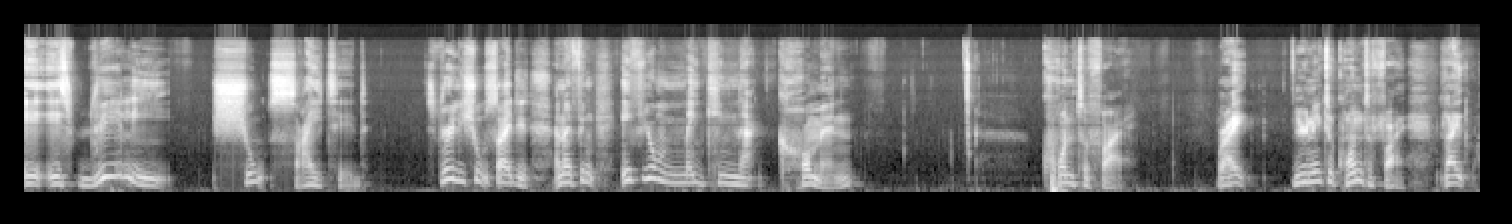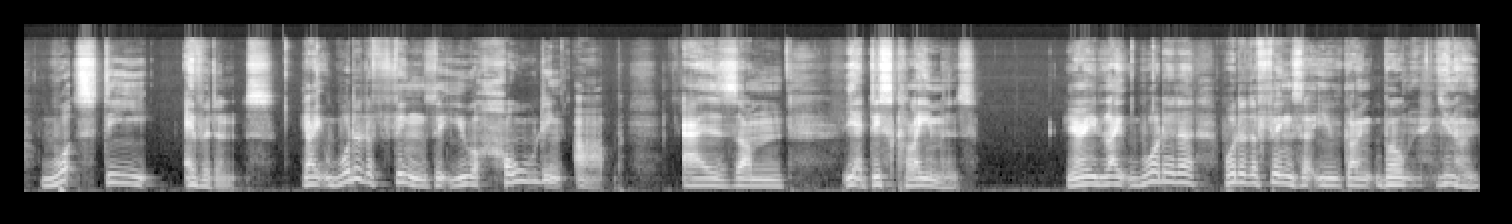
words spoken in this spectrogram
It is really short sighted it's really short sighted. And I think if you're making that comment, quantify, right? You need to quantify. Like, what's the evidence? Like, what are the things that you are holding up as, um, yeah, disclaimers? You know, like what are the what are the things that you going? Well, you know,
